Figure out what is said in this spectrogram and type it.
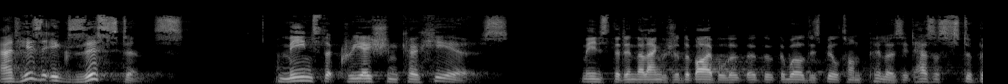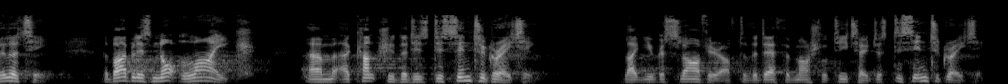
And his existence means that creation coheres. Means that in the language of the Bible, the, the, the world is built on pillars. It has a stability. The Bible is not like um, a country that is disintegrating, like Yugoslavia after the death of Marshal Tito, just disintegrating.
